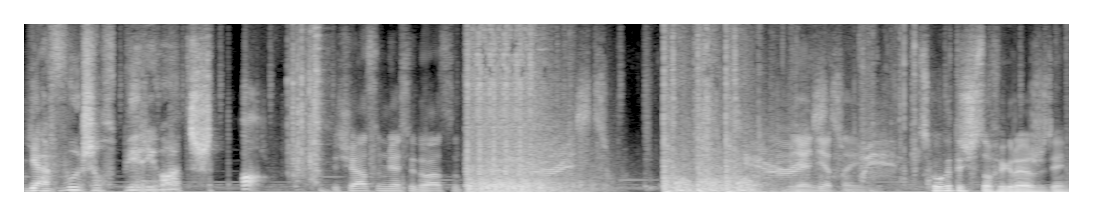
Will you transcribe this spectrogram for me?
я вышел вперед, что? Сейчас у меня ситуация меня нет на имя. Сколько ты часов играешь в день?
